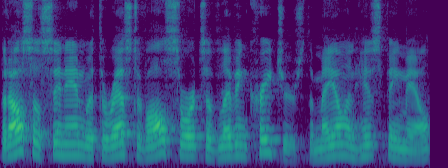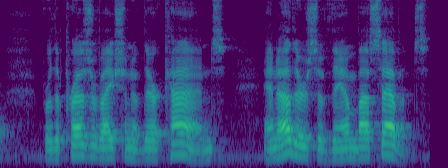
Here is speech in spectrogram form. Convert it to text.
but also sent in with the rest of all sorts of living creatures, the male and his female, for the preservation of their kinds, and others of them by sevens.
